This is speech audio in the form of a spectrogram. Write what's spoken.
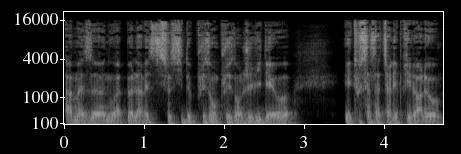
Amazon ou Apple investissent aussi de plus en plus dans le jeu vidéo et tout ça, ça tire les prix vers le haut.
